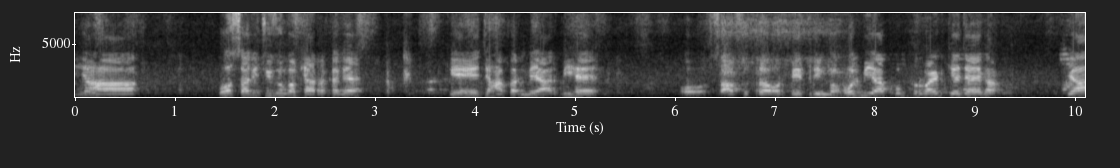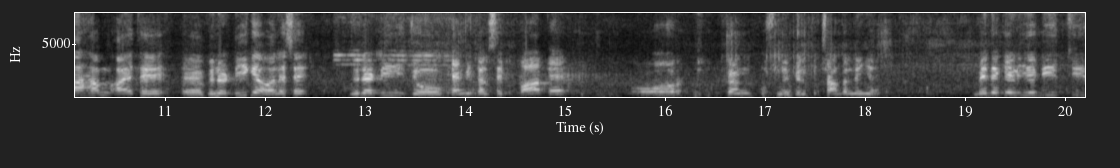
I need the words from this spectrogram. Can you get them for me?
یہاں بہت ساری چیزوں کا خیال رکھا گیا ہے کہ جہاں پر معیار بھی ہے اور صاف ستھرا اور بہترین ماحول بھی آپ کو پرووائڈ کیا جائے گا۔ یہاں ہم آئے تھے ونر ٹی کے حوالے سے۔ ونر ٹی جو کیمیکل سے پاک ہے اور رنگ اس میں بالکل شامل نہیں ہے۔ میدے کے لیے بھی چیز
